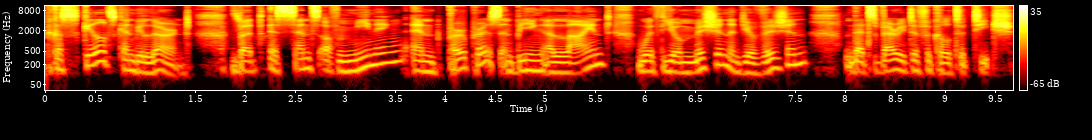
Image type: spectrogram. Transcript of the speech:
Because skills can be learned, but a sense of meaning and purpose purpose and being aligned with your mission and your vision, that's very difficult to teach.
